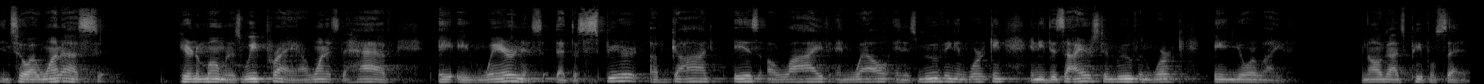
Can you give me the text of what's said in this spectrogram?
And so I want us here in a moment, as we pray, I want us to have a awareness that the Spirit of God is alive and well and is moving and working, and He desires to move and work in your life. And all God's people said,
